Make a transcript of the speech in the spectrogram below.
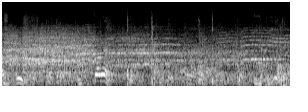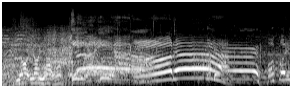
あいいいったねいやいやいやーいやいやんいいやあれここ一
